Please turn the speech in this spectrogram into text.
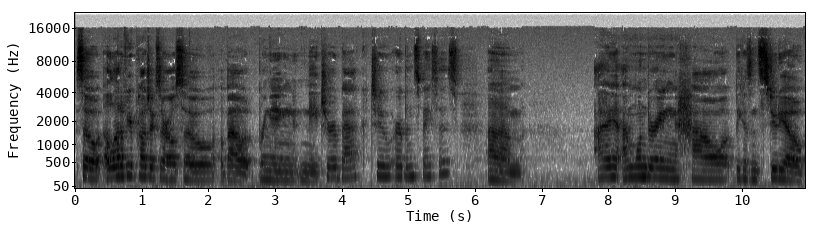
so a lot of your projects are also about bringing nature back to urban spaces. Um, I I'm wondering how because in studio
